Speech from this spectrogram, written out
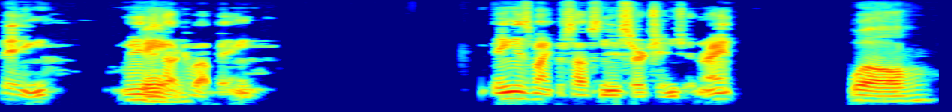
Bing. We need Bing. to talk about Bing. Bing is Microsoft's new search engine, right? well,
